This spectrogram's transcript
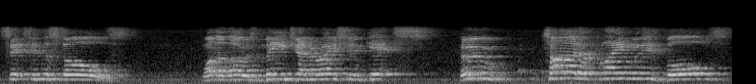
sits in the stalls. One of those me generation gits who, tired of playing with his balls,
